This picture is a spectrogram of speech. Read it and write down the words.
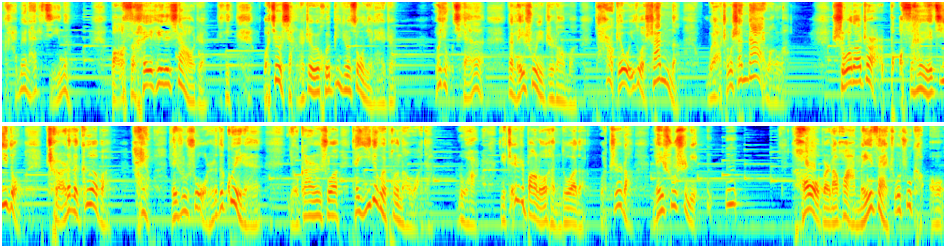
还没来得及呢。宝四嘿嘿地笑着，我就是想着这回回滨城送你来着。我有钱，那雷叔你知道吗？他要给我一座山呢，我要成山大王了。说到这儿，宝四还有些激动，扯着他的胳膊。还有雷叔说我是他的贵人，有高人说他一定会碰到我的。陆二，你真是帮了我很多的。我知道雷叔是你，嗯。后边的话没再说出口，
